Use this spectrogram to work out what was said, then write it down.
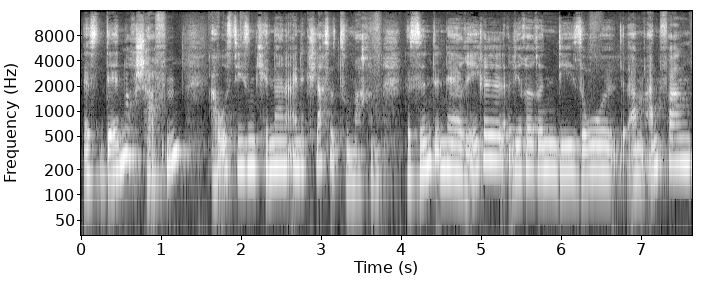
es dennoch schaffen, aus diesen Kindern eine Klasse zu machen. Das sind in der Regel Lehrerinnen, die so am Anfang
